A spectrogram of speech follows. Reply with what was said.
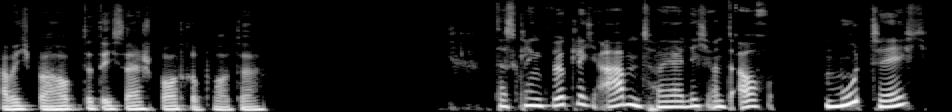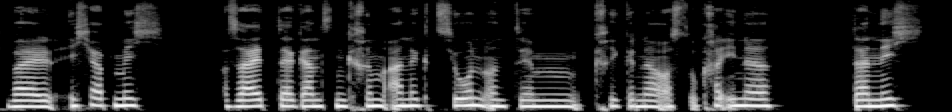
habe ich behauptet, ich sei Sportreporter. Das klingt wirklich abenteuerlich und auch mutig, weil ich habe mich seit der ganzen Krim-Annexion und dem Krieg in der Ostukraine da nicht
